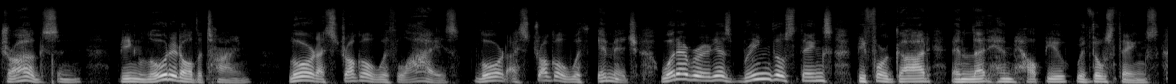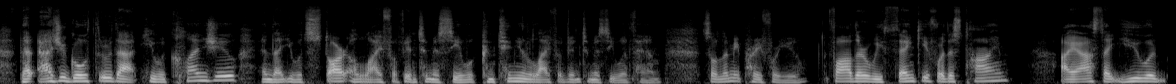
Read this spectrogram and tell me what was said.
drugs and being loaded all the time. Lord, I struggle with lies. Lord, I struggle with image. Whatever it is, bring those things before God and let Him help you with those things. That as you go through that, He would cleanse you and that you would start a life of intimacy, would continue the life of intimacy with Him. So let me pray for you. Father, we thank you for this time. I ask that you would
